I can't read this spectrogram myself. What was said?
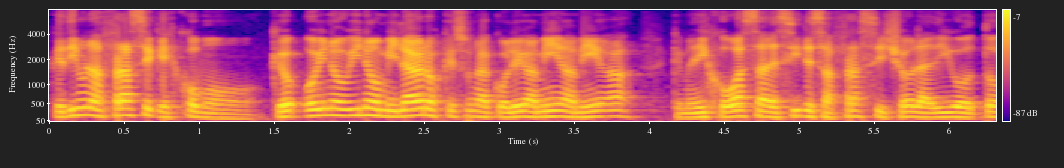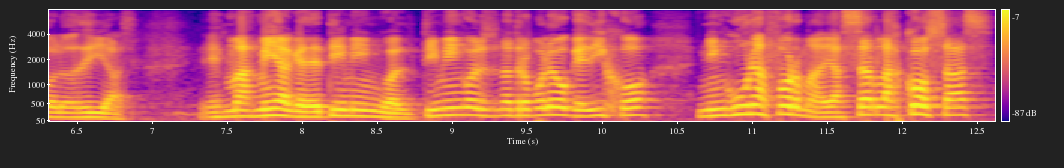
que tiene una frase que es como, que hoy no vino Milagros, que es una colega mía, amiga, que me dijo, vas a decir esa frase y yo la digo todos los días. Es más mía que de Tim Ingold. Tim Ingold es un antropólogo que dijo, ninguna forma de hacer las cosas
